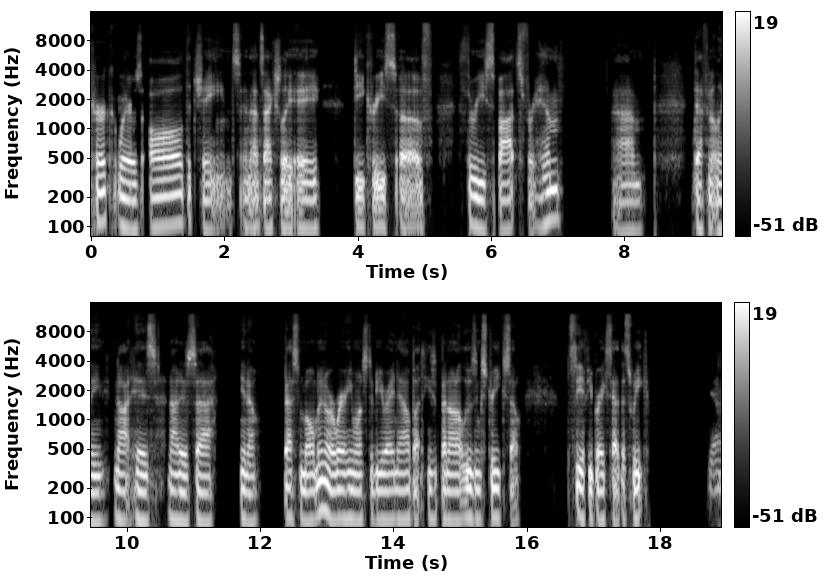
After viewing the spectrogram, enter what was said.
Kirk wears all the chains, and that's actually a decrease of three spots for him. Um, definitely not his not his uh, you know best moment or where he wants to be right now, but he's been on a losing streak, so see if he breaks that this week. Yeah.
